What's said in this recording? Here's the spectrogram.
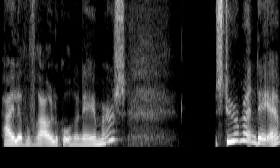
high level vrouwelijke ondernemers. Stuur me een DM.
